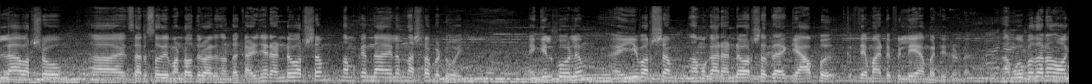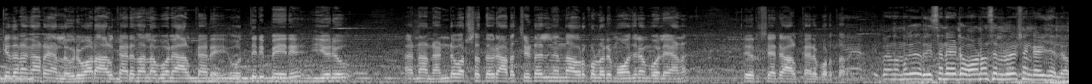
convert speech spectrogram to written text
എല്ലാ വർഷവും സരസ്വതി മണ്ഡപത്തിൽ വരുന്നുണ്ട്. കഴിഞ്ഞ രണ്ട് വർഷം നമുക്ക് എന്തായാലും നഷ്ടപ്പെട്ടു പോയി. എങ്കിൽ പോലും ഈ വർഷം നമുക്ക് ആ രണ്ട് വർഷത്തെ ഗ്യാപ്പ് കൃത്യമായിട്ട് ഫില്ല് ചെയ്യാൻ പറ്റിയിട്ടുണ്ട്. നമുക്കിപ്പോൾ തന്നെ നോക്കിയാൽ തന്നെ കാണാനല്ലോ ഒരുപാട് ആൾക്കാർ നല്ലപോലെ ആൾക്കാർ ഒത്തിരി പേര് ഈ ഒരു രണ്ട് വർഷത്തെ ഒരു അടച്ചിടലിൽ നിന്ന് അവർക്കുള്ളൊരു മോചനം പോലെയാണ് തീർച്ചയായിട്ടും ആൾക്കാർ പുറത്തിറങ്ങുന്നത്. ഇപ്പോൾ നമുക്ക് റീസെന്റ് ആയിട്ട് ഓണം സെലിബ്രേഷൻ കഴിഞ്ഞല്ലോ.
